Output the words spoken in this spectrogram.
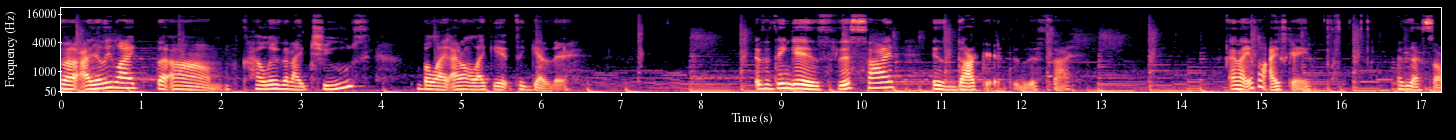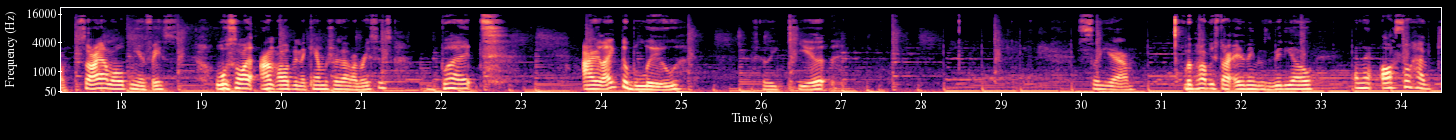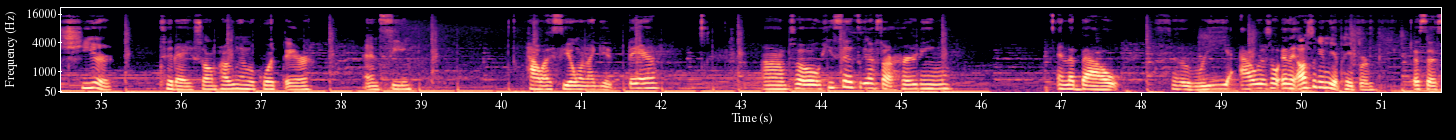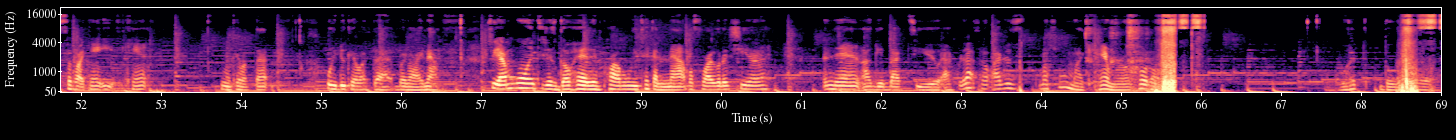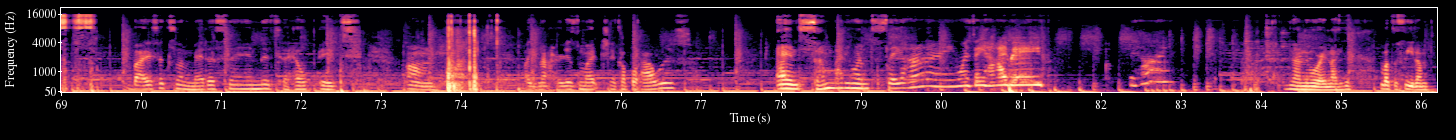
So I really like the um color that I choose, but like I don't like it together. The thing is, this side is darker than this side. And I ate some ice cream, as you guys saw. Sorry I'm all up in your face. Well, sorry I'm all up in the camera showing out my braces, but I like the blue. It's really cute. So yeah, we'll probably start editing this video. And I also have cheer today, so I'm probably gonna record there and see how I feel when I get there. Um, so he says it's gonna start hurting in about three hours so. And they also gave me a paper that says stuff I can't eat. Can't. We don't care about that. We do care about that, but all right now. So yeah, I'm going to just go ahead and probably take a nap before I go to cheer. And then I'll get back to you after that. So I just, my phone, my camera, hold on. What the world? But I took some medicine to help it, um, like not hurt as much in a couple hours. And somebody wanted to say hi. You want to say hi, babe? Say hi. Not mood right now. I'm about to feed him.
